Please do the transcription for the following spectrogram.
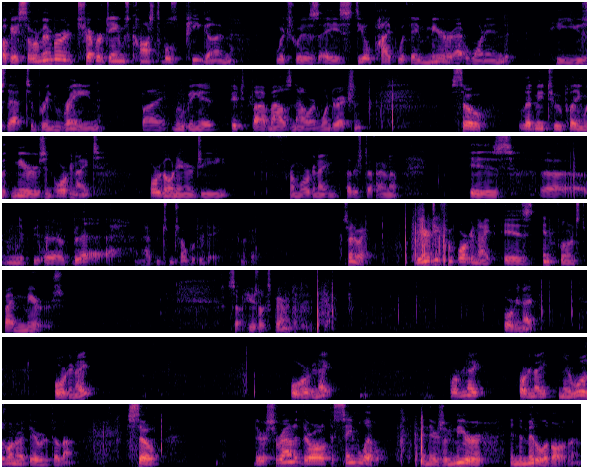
Okay, so remember Trevor James Constable's P gun, which was a steel pipe with a mirror at one end. He used that to bring rain by moving it 55 miles an hour in one direction. So, led me to playing with mirrors and orgonite. Orgone energy from orgonite and other stuff, I don't know, is uh, uh, blah. I'm having some trouble today. Okay. So anyway, the energy from orgonite is influenced by mirrors. So here's a little experiment I did. Orgonite, orgonite, orgonite, orgonite, orgonite, and there was one right there, but it fell down. So they're surrounded, they're all at the same level, and there's a mirror in the middle of all of them.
